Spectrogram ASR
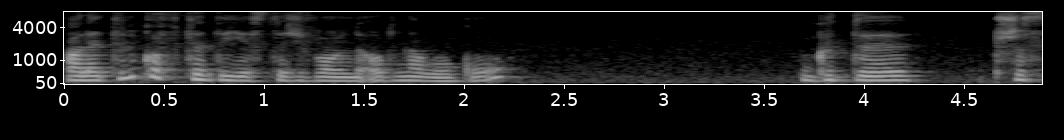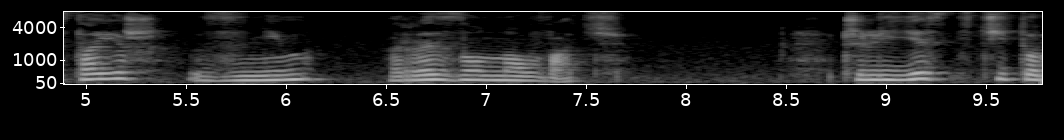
ale tylko wtedy jesteś wolny od nałogu, gdy przestajesz z nim rezonować. Czyli jest ci to,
